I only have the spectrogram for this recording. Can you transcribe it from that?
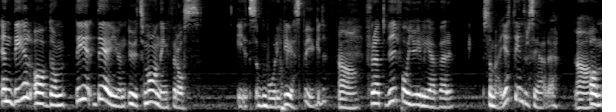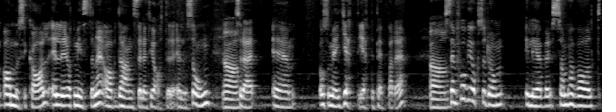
en del av dem, det, det är ju en utmaning för oss i, som bor i glesbygd. Ja. För att vi får ju elever som är jätteintresserade Ja. av, av musikal, eller åtminstone av dans eller teater eller sång. Ja. Sådär, eh, och som är jätte, jättepeppade. Ja. Sen får vi också de elever som har valt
